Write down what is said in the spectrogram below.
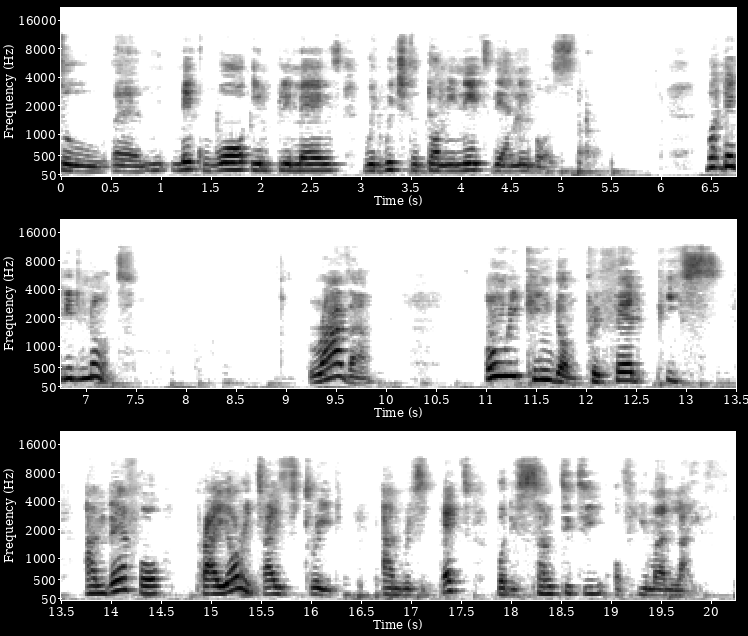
to um, make war implements with which to dominate their neighbors. But they did not. Rather, Nri Kingdom preferred peace and therefore prioritized trade and respect for the sanctity of human life.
